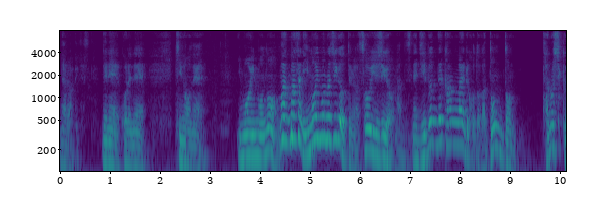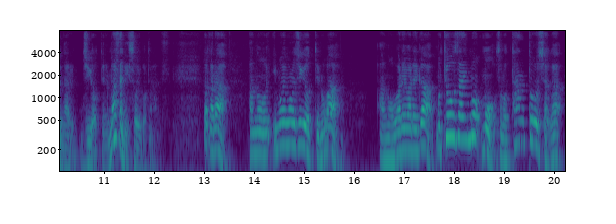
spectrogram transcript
なるわけです。でね、これね、昨日ね、いもいもの、ま、まさにいもいもの授業っていうのはそういう授業なんですね。自分で考えることがどんどん楽しくなる授業っていうのはまさにそういうことなんです。だから、あの、いもいもの授業っていうのは、あの、我々が、もう教材ももうその担当者が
